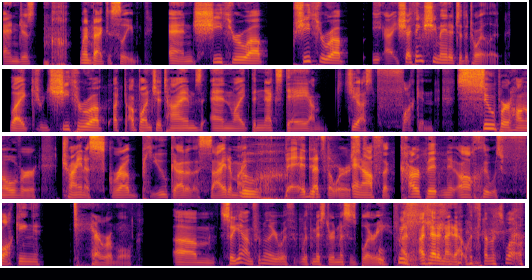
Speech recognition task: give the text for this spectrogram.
and just went back to sleep. And she threw up. She threw up. I I think she made it to the toilet. Like she threw up a, a bunch of times, and like the next day, I'm just fucking super hungover, trying to scrub puke out of the side of my Ooh, bed that's the worst and off the carpet and it, oh it was fucking terrible um so yeah i'm familiar with with mr and mrs blurry I've, I've had a night out with them as well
